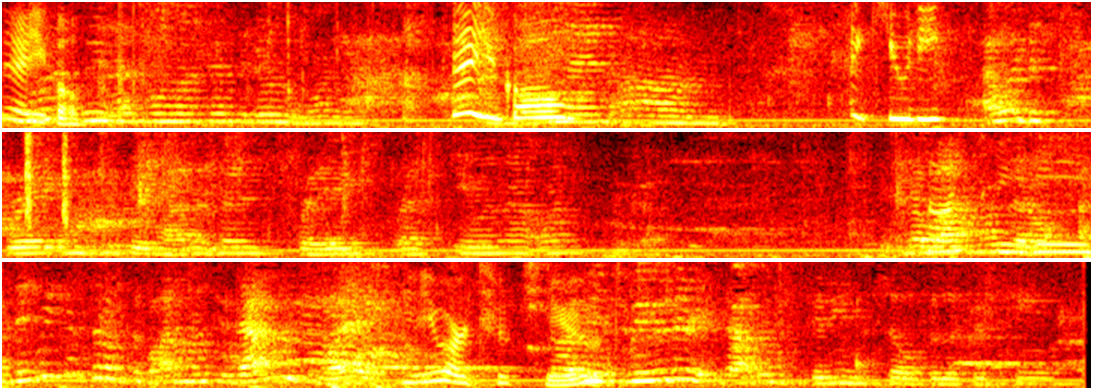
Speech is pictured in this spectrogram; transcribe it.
There you go. There you go. then, um, Hi, cutie. I would just spray, them because they haven't been, sprayed rescuing that one. The bottom one's I think we can set up the bottom one too. That one's wet. You are too So I mean, maybe that one's sitting still for the fifteenth.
